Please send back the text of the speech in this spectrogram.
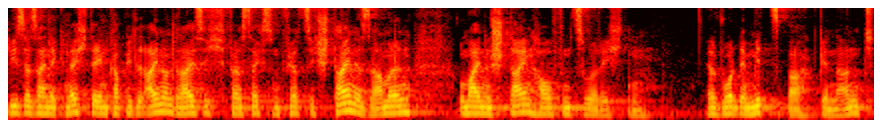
ließ er seine Knechte im Kapitel 31, Vers 46 Steine sammeln, um einen Steinhaufen zu errichten. Er wurde Mitzbah genannt,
